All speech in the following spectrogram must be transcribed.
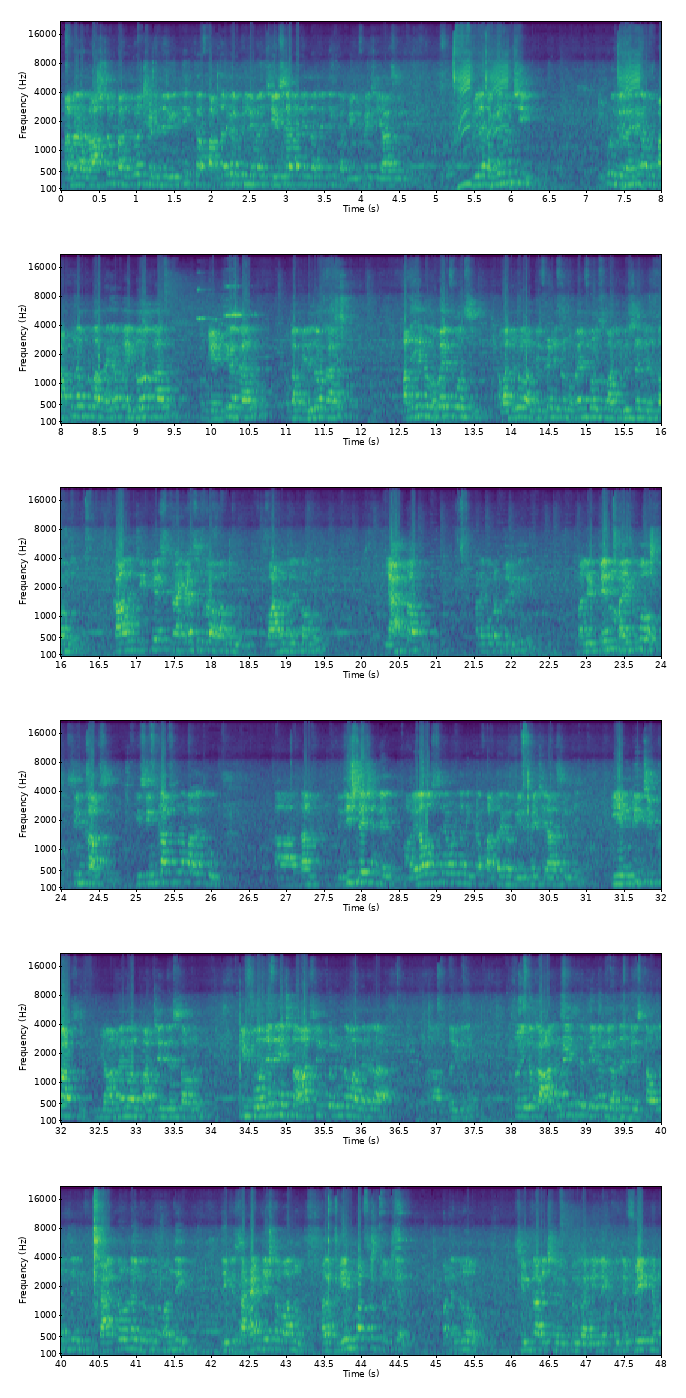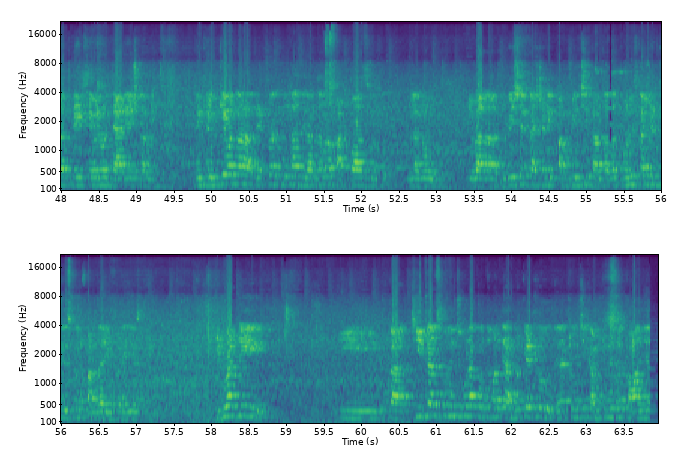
మన రాష్ట్రం పరిధిలో చేయడం జరిగింది. ఇంకా ఫర్దర్గా వీళ్ళు ఏమైనా చేశారా లేదా అనేది ఇంకా వెరిఫై చేయాల్సి ఉంది. వీళ్ళ దగ్గర నుంచి ఇప్పుడు వీళ్ళ దగ్గర పట్టుకున్నప్పుడు వాళ్ళ దగ్గర ఒక ఇన్నోవా కారు ఒక ఎర్టిగా కారు ఒక బెలినో కారు పదిహేను మొబైల్ ఫోన్స్ అవన్నీ కూడా వాళ్ళు డిఫరెంట్ డిఫరెంట్ మొబైల్ ఫోన్స్ వాళ్ళు యూజ్ చేయడం జరుగుతూ ఉంది కాదు జీపీఎస్ ట్రాకర్స్ కూడా వాళ్ళు వాడడం జరుగుతూ ఉంది ల్యాప్టాప్ మనకి ఒకటి దొరికింది. మళ్ళీ టెన్ మైక్రో సిమ్ కార్డ్స్ ఈ సిమ్ కార్డ్స్ కూడా వాళ్ళకు దాని రిజిస్ట్రేషన్ లేదు. అవి ఎలా వస్తున్నాయి కూడా దాన్ని ఇంకా ఫర్దర్గా వెరిఫై చేయాల్సి ఉంది ఈ ఎంటీ చిప్ కార్డ్స్ ఇవి ఆన్లైన్ వాళ్ళు పర్చేజ్ చేస్తా ఉన్నారు. ఈ ఫోర్ చేసిన ఆర్సీలు కొన్ని కూడా వాళ్ళ దగ్గర దొరికింది దొరికినాయి. సో ఇది ఒక ఆర్గనైజ్డ్ వేలో మీరు అందరూ చేస్తూ ఉన్నారు. దీనికి బ్యాక్గ్రౌండ్ కొంతమంది దీనికి సహాయం చేసిన వాళ్ళు వాళ్ళ మెయిన్ పర్సన్ దొరికారు. బట్ ఇందులో సిమ్ కార్డ్ ఇచ్చిన వ్యక్తులు కానీ లేకపోతే ఫేక్ నెంబర్ ప్లేట్స్ ఏమైనా తయారు చేసినారు. దీంట్లో ఇంకేమన్నా నెట్వర్క్ ఉందా? దీని అంతా కూడా పట్టుకోవాల్సి ఉంటుంది. వీళ్ళను ఇవాళ జుడిషియల్ కస్టడీకి పంపించి దాని తర్వాత పోలీస్ కస్టడీ తీసుకొని ఫర్దర్ ఎంక్వైరీ చేస్తారు. ఇటువంటి ఈ ఒక చీటర్స్ గురించి కూడా కొంతమంది అడ్వకేట్లు నిన్నటి నుంచి కంపెనీతో మీద కాల్ చేస్తారు.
